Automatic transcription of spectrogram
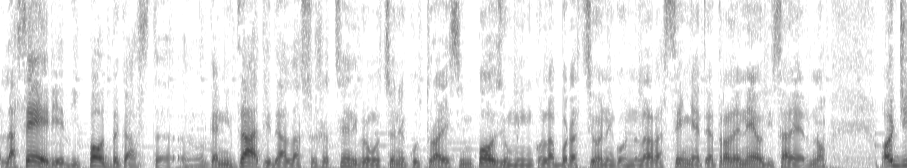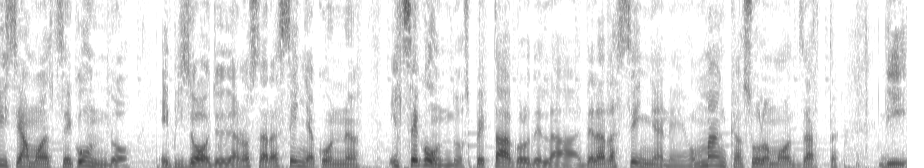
la serie di podcast uh, organizzati dall'Associazione di Promozione Culturale Symposium in collaborazione con la rassegna teatrale Neo di Salerno. Oggi siamo al secondo episodio della nostra rassegna con il secondo spettacolo della, della rassegna Neo, Manca solo Mozart di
